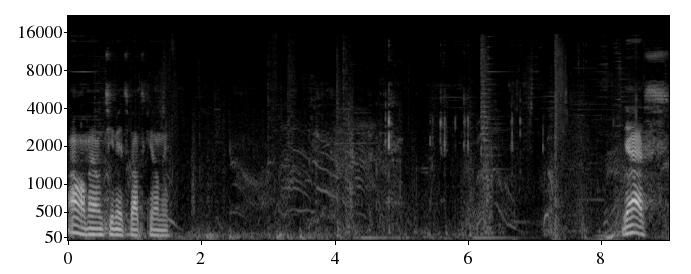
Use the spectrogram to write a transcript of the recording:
Oh, my own teammate's about to kill me. Yes.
